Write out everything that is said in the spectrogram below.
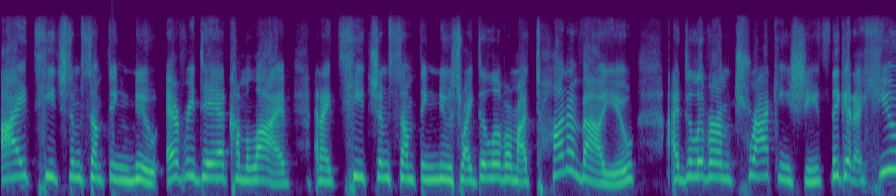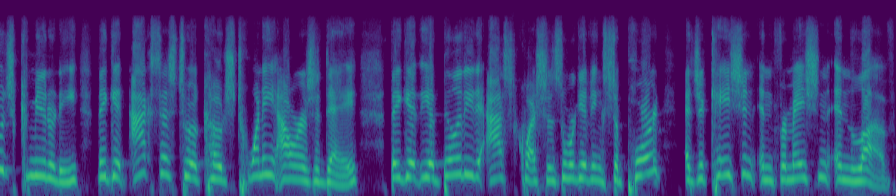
I teach them something new. Every day I come alive and I teach them something new. So I deliver them a ton of value. I deliver them tracking sheets. They get a huge community. They get access to a coach 20 hours a day. They get the ability to ask questions. So we're giving support, education, information, and love.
